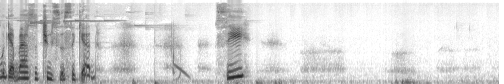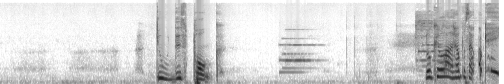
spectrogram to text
Look at Massachusetts again. See? Dude, this punk. North Carolina, help us out. Okay.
